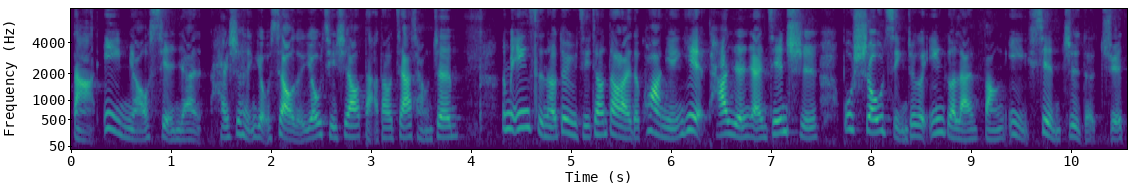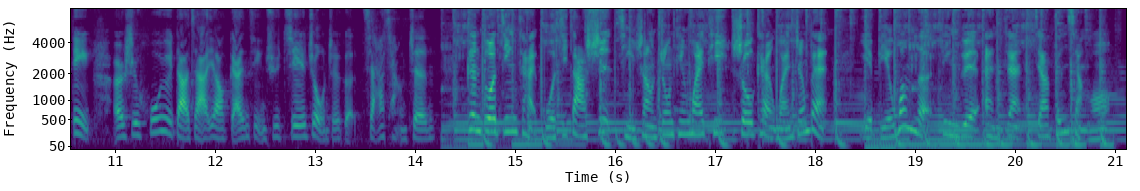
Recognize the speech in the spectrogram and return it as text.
打疫苗显然还是很有效的，尤其是要打到加强针。那么因此呢，对于即将到来的跨年夜，他仍然坚持不收紧这个英格兰防疫限制的决定，而是呼吁大家要赶紧去接种这个加强针。更多精彩国际大事，请上中天 YT 收看完整版，也别忘了订阅、按赞、加分享哦。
